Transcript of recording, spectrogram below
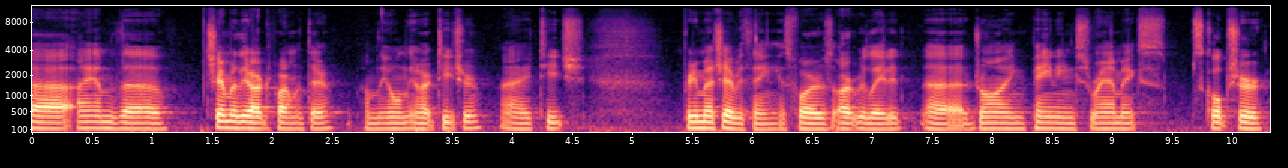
Uh, I am the chairman of the art department there. I'm the only art teacher. I teach pretty much everything as far as art related, uh, drawing, painting, ceramics, sculpture.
